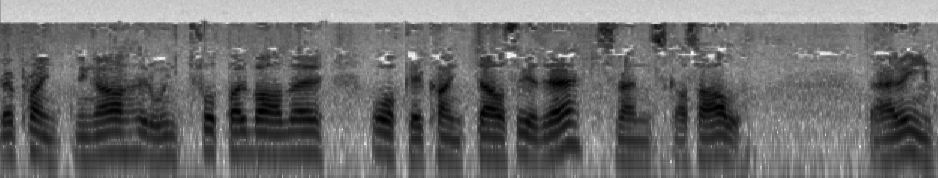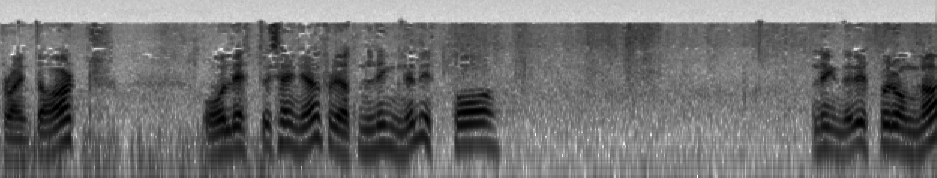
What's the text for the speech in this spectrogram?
beplantninger rundt fotballbaner, åkerkanter osv. Svensk asal. Det er en innplanta art, og lett å kjenne fordi at den ligner litt på ligner litt på rogna,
